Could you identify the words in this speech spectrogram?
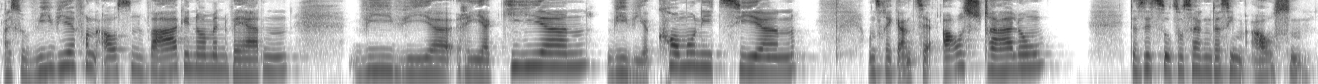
also wie wir von außen wahrgenommen werden, wie wir reagieren, wie wir kommunizieren, unsere ganze Ausstrahlung. Das ist sozusagen das im Außen.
